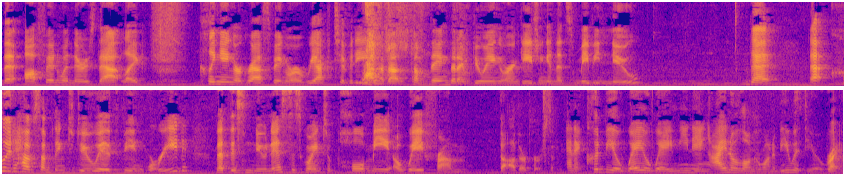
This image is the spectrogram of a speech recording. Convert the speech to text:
that often when there's that like clinging or grasping or a reactivity about something that I'm doing or engaging in that's maybe new, that that could have something to do with being worried that this newness is going to pull me away from the other person. And it could be a way away, meaning I no longer want to be with you. Right.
